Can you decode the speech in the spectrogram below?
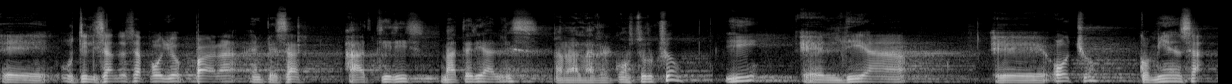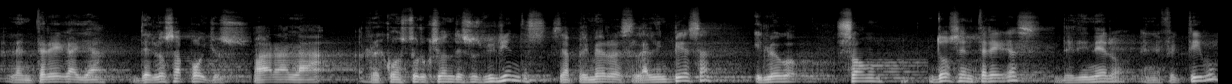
eh, utilizando ese apoyo para empezar a adquirir materiales para la reconstrucción. Y el día 8 eh, comienza la entrega ya de los apoyos para la reconstrucción de sus viviendas. O sea, primero es la limpieza y luego son dos entregas de dinero en efectivo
